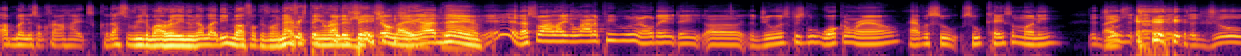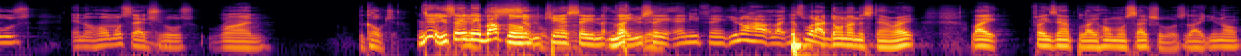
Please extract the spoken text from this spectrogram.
I blame this on Crown Heights because that's the reason why I really knew. That. I'm like these motherfuckers run everything around this bitch. I'm like, god damn. yeah, that's why like a lot of people, you know, they they uh the Jewish people walk around have a suit suitcase of money. The Like- Jews, the, the, the Jews and the homosexuals run the culture. Yeah, you say anything about them. Simple. You can't brother. say n- like you say anything. You know how like this is what I don't understand, right? Like for example, like homosexuals, like you know,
